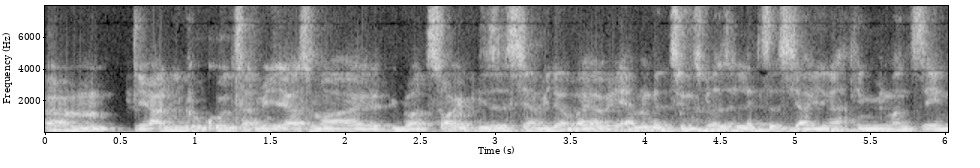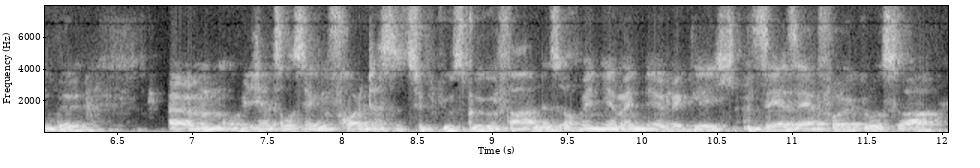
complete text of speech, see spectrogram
Ähm, ja, Nico Kurz hat mich erstmal überzeugt dieses Jahr wieder bei der WM, beziehungsweise letztes Jahr, je nachdem, wie man es sehen will. Ähm, und mich hat es auch sehr gefreut, dass er zur Q-School gefahren ist, auch wenn die am Ende wirklich sehr, sehr erfolglos war,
